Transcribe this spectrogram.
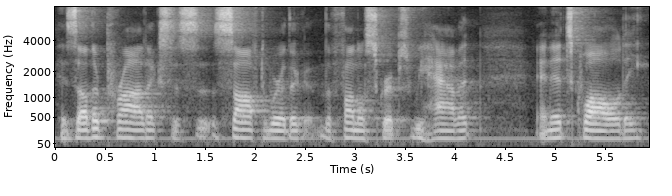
his other products, his software, the the funnel scripts. We have it, and its quality.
